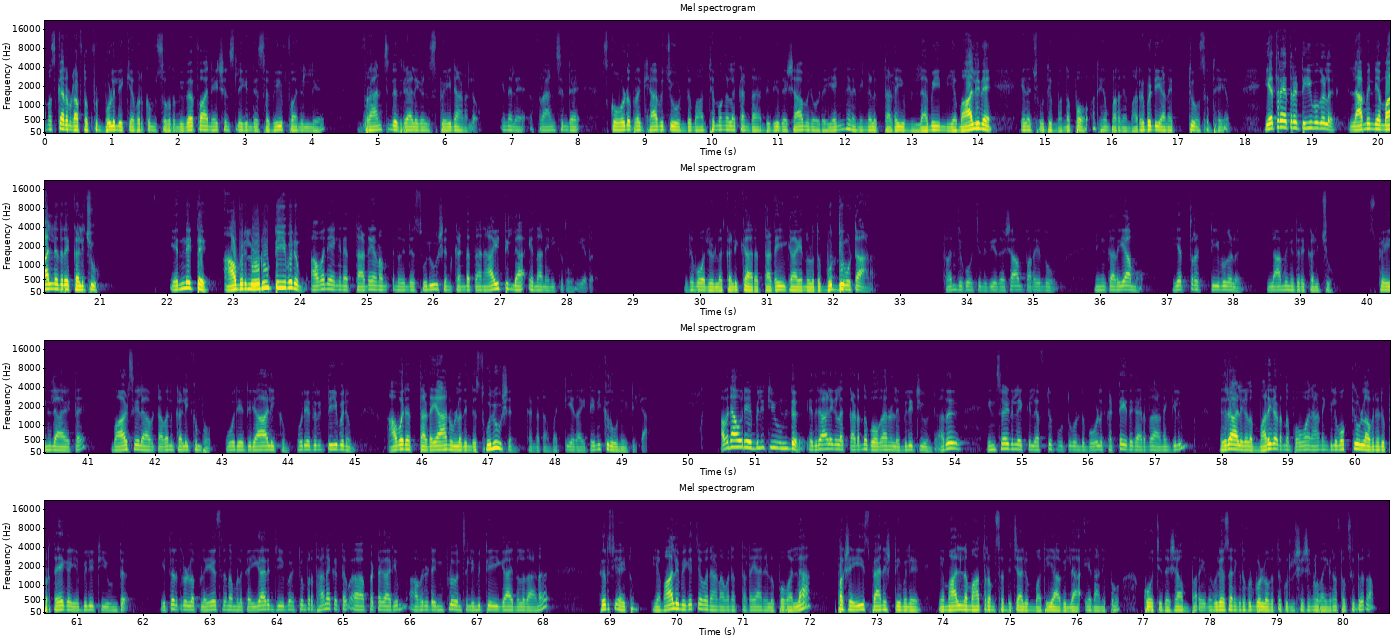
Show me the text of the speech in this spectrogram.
നമസ്കാരം റാഫ്റ്റോക്ക് ഫുട്ബോളിലേക്ക് അവർക്കും സ്വാഗതം. യുവഫ നേഷൻസ് ലീഗിന്റെ സെമി ഫൈനലിൽ ഫ്രാൻസിന്റെ എതിരാളികൾ സ്പെയിനാണല്ലോ. ഇന്നലെ ഫ്രാൻസിന്റെ സ്കോഡ് പ്രഖ്യാപിച്ചുകൊണ്ട് മാധ്യമങ്ങളെ കണ്ട ദിദി ദശാമിനോട് എങ്ങനെ നിങ്ങൾ തടയും ലമീൻ യമാലിനെ? എന്ന ചോദ്യം വന്നപ്പോൾ അദ്ദേഹം പറഞ്ഞ മറുപടിയാണ് ഏറ്റവും ശ്രദ്ധേയം. എത്ര എത്ര ടീമുകൾ ലാമിൻ യമാലിനെതിരെ കളിച്ചു? എന്നിട്ട് അവരിൽ ഒരു ടീമിനും അവനെ എങ്ങനെ തടയണം എന്നതിന്റെ സൊല്യൂഷൻ കണ്ടെത്താനായിട്ടില്ല എന്നാണ് എനിക്ക് തോന്നിയത്. ഇതുപോലെയുള്ള കളിക്കാരെ തടയുക എന്നുള്ളത് ബുദ്ധിമുട്ടാണ്. ഫ്രഞ്ച് കോച്ച് ദിദിയ ദശാം പറയുന്നു നിങ്ങൾക്കറിയാമോ എത്ര ടീമുകൾ ലാമിനെതിരെ കളിച്ചു? സ്പെയിനിലാവട്ടെ ബാഴ്സയിലാവട്ടെ അവൻ കളിക്കുമ്പോൾ ഒരു എതിരാളിക്കും ഒരു എതിർ ടീമിനും അവനെ തടയാനുള്ളതിന്റെ സൊല്യൂഷൻ കണ്ടെത്താൻ പറ്റിയതായിട്ട് എനിക്ക് തോന്നിയിട്ടില്ല. അവൻ ആ ഒരു എബിലിറ്റി ഉണ്ട് എതിരാളികളെ കടന്നു പോകാനുള്ള എബിലിറ്റി ഉണ്ട്. അത് ഇൻസൈഡിലേക്ക് ലെഫ്റ്റ് ഫുട്ട് കൊണ്ട് ബോൾ കട്ട് ചെയ്ത് കയറുന്നതാണെങ്കിലും എതിരാളികളെ മറികടന്ന് പോകാനാണെങ്കിലും ഒക്കെയുള്ള അവനൊരു പ്രത്യേക എബിലിറ്റി ഉണ്ട്. ഇത്തരത്തിലുള്ള പ്ലെയേഴ്സിനെ നമ്മൾ കൈകാര്യം ചെയ്യുമ്പോൾ ഏറ്റവും പ്രധാനപ്പെട്ട പെട്ട കാര്യം അവരുടെ ഇൻഫ്ലുവൻസ് ലിമിറ്റ് ചെയ്യുക എന്നുള്ളതാണ്. തീർച്ചയായിട്ടും യമാലി മികച്ചവനാണ് അവനെ തടയാൻ എളുപ്പമല്ല. പക്ഷേ ഈ സ്പാനിഷ് ടീമിൽ യമാലിനെ മാത്രം ശ്രദ്ധിച്ചാലും മതിയാവില്ല എന്നാണിപ്പോൾ കോച്ച് ദശാം പറയുന്നത്. വീഡിയോസ് എനിക്ക് ഫുട്ബോൾ ലോകത്തെ കൂടുതൽ വിശേഷങ്ങളുമായി ഗ്രാഫ്റ്റോക്സ് ഇട്ടുവരാം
